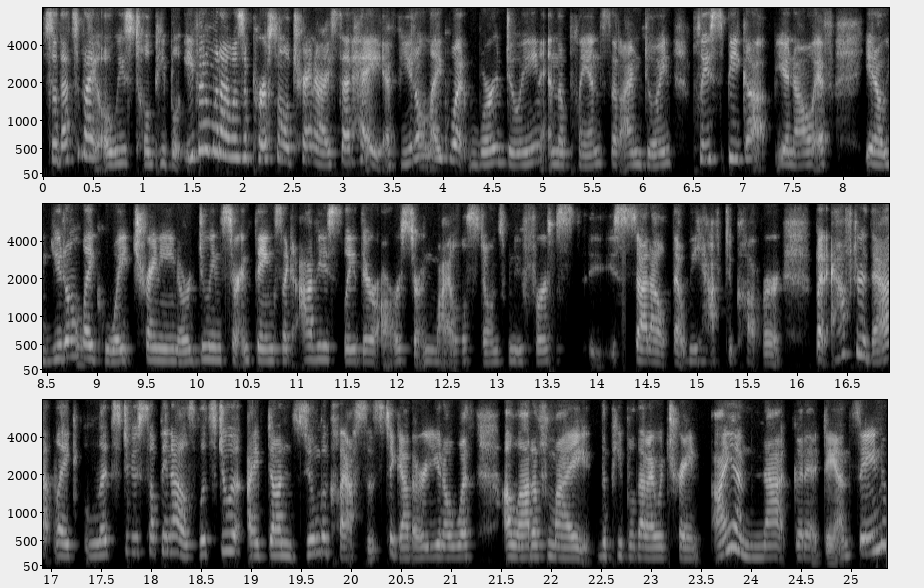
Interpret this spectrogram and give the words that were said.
So that's what I always told people. Even when I was a personal trainer, I said, hey, if you don't like what we're doing and the plans that I'm doing, please speak up. You know, if, you know, you don't like weight training or doing certain things, like obviously there are certain milestones when you first eh, set out that we have to cover. But after that, like, let's do something else. Let's do it. I've done Zumba classes together, you know, with a lot of my, the people that I would train. I am not good at dancing,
